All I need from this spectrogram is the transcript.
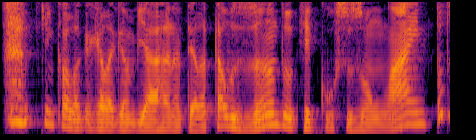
Quem coloca aquela gambiarra na tela tá usando recursos online, todo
